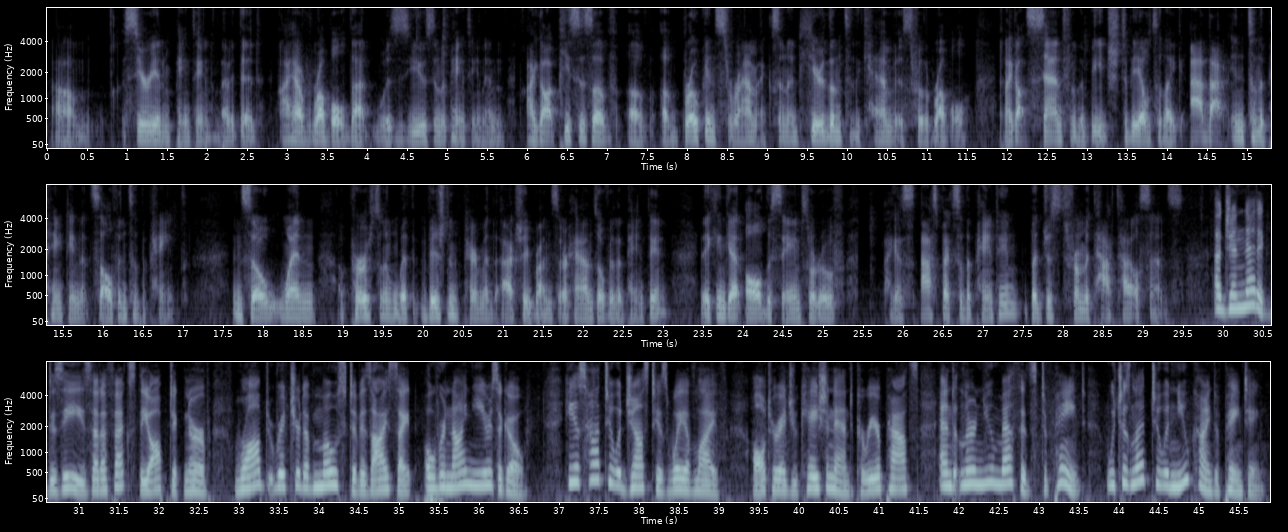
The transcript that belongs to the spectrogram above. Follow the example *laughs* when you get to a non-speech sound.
um, Syrian painting that I did, I have rubble that was used in the painting and I got pieces of, of, of, broken ceramics and adhere them to the canvas for the rubble. And I got sand from the beach to be able to like add that into the painting itself, into the paint. And so when a person with vision impairment actually runs their hands over the painting, they can get all the same sort of, I guess, aspects of the painting, but just from a tactile sense. A genetic disease that affects the optic nerve robbed Richard of most of his eyesight over nine years ago. He has had to adjust his way of life, alter education and career paths, and learn new methods to paint, which has led to a new kind of painting.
